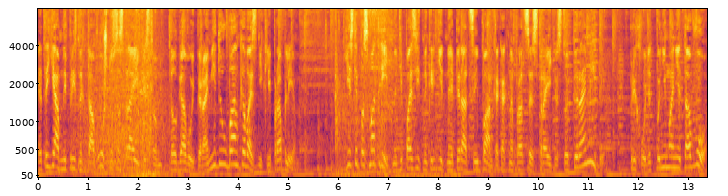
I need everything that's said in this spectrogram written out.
Это явный признак того, что со строительством долговой пирамиды у банка возникли проблемы. Если посмотреть на депозитно-кредитные операции банка как на процесс строительства пирамиды, приходит понимание того,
